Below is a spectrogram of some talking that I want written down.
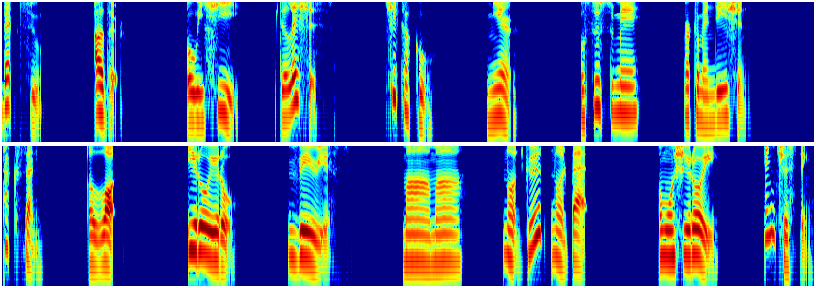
Betsu, other. Oishii, delicious. Chikaku, near. Osusume, recommendation. Takusan, a lot. Iroiro, various. Mama, not good, not bad. Omoshiroi, interesting.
